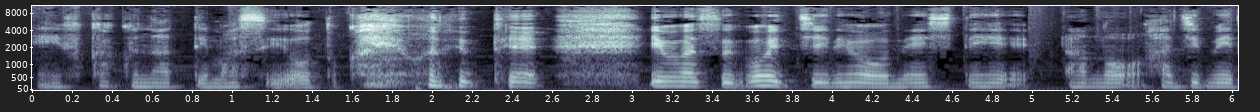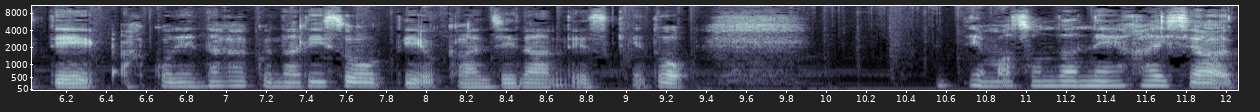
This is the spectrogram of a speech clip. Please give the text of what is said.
えー、深くなってますよとか言われて、今すごい治療をね、して、あの、始めて、あ、これ長くなりそうっていう感じなんですけど、で、まあそんなね、歯医者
